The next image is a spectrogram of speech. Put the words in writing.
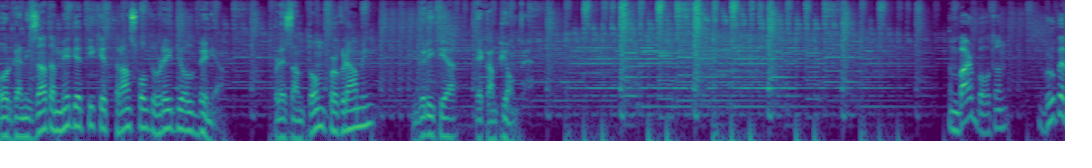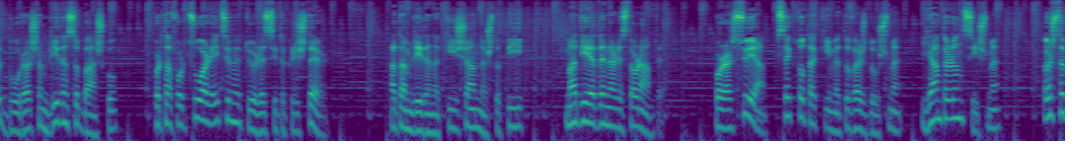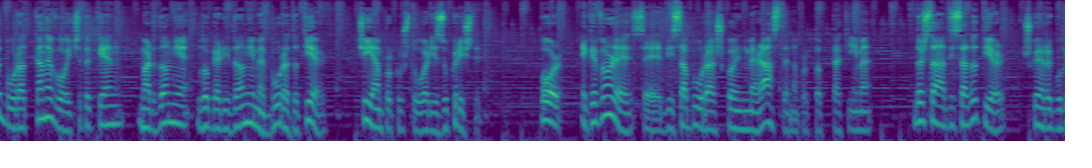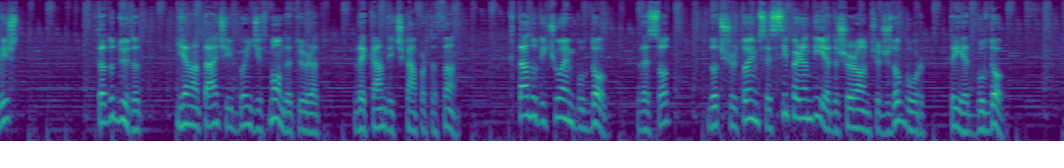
Organizata mediatike Transworld Radio Albania prezanton programin Ngritja e Kampionëve. Në mbarë botën, grupe burrash mblidhen së bashku për ta forcuar ecjen e tyre si të krishterë. Ata mblidhen në kisha, në shtëpi, madje edhe në restorante. Por arsyeja pse këto takime të vazhdueshme janë të rëndësishme është se burrat kanë nevojë që të kenë marrëdhënie llogaridhënie me burra të tjerë që janë përkushtuar Jezu Krishtit. Por e ke vënë re se disa burra shkojnë me raste nëpër këto takime, ndërsa disa të tjerë shkojnë rregullisht? Këta të dytët Janë ata që i bëjnë gjithmonë detyrat dhe kanë diçka për të thënë. Këta do t'i quajmë buldog dhe sot do të shqyrtojmë se si Perëndia dëshiron që çdo burrë të jetë buldog.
